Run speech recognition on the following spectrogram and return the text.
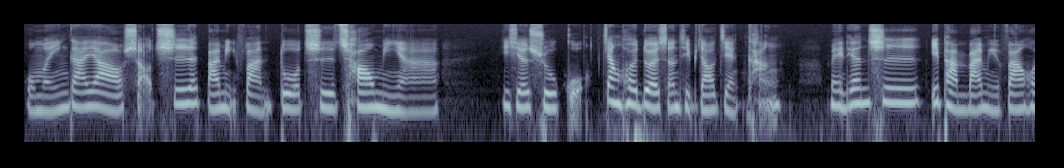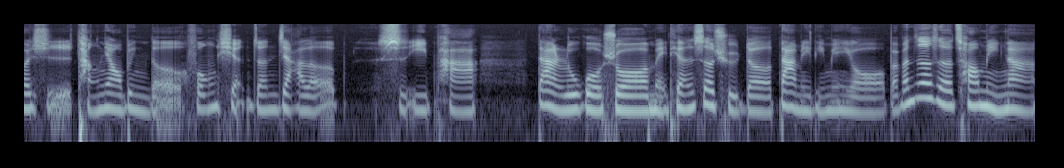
我们应该要少吃白米饭，多吃糙米啊，一些蔬果，这样会对身体比较健康。每天吃一盘白米饭会使糖尿病的风险增加了十一趴。但如果说每天摄取的大米里面有百分之二十的糙米，那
